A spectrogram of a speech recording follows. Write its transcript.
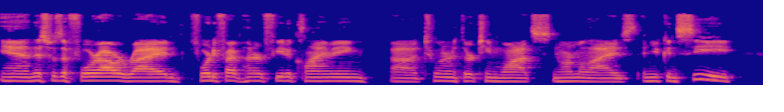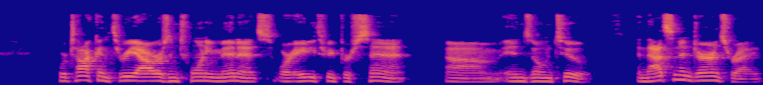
And this was a four hour ride, 4,500 feet of climbing, uh, 213 watts normalized. And you can see we're talking three hours and 20 minutes or 83% um, in zone two. And that's an endurance ride.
